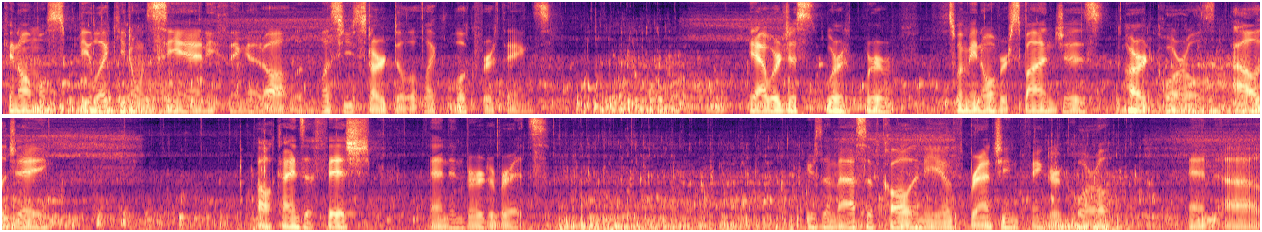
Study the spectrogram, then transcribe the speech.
can almost be like you don't see anything at all unless you start to like look for things. Yeah, we're just we're we're swimming over sponges, hard corals, algae, all kinds of fish and invertebrates. Here's a massive colony of branching finger coral and uh,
